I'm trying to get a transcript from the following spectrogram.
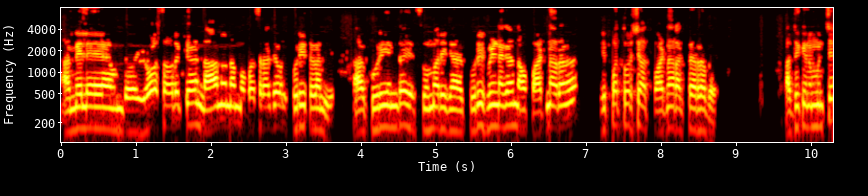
ಆಮೇಲೆ ಒಂದು ಏಳು ಸಾವಿರಕ್ಕೆ ನಾನು ನಮ್ಮ ಬಸರಾಜ ಒಂದು ಕುರಿ ತಗೊಂಡ್ವಿ. ಆ ಕುರಿಯಿಂದ ಸುಮಾರು ಈಗ ಕುರಿ ಫೀಲ್ಡ್ನಾಗ ನಾವು ಪಾರ್ಟ್ನರ್ ಇಪ್ಪತ್ತು ವರ್ಷ ಆತ್ ಪಾರ್ಟ್ನರ್ ಆಗ್ತಾ ಇರೋದು. ಅದಕ್ಕಿಂತ ಮುಂಚೆ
